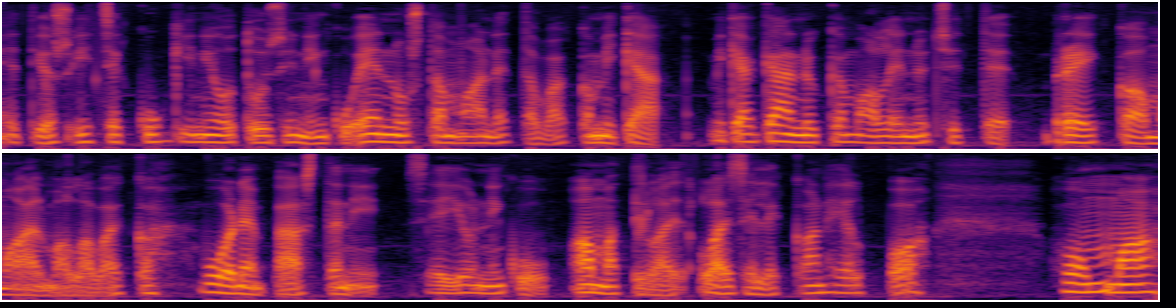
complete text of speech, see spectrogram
että jos itse kukin joutuisi niin kuin ennustamaan, että vaikka mikä, mikä kännykkämalli nyt sitten breikkaa maailmalla vaikka vuoden päästä, niin se ei ole niin kuin ammattilaisellekaan helppoa hommaa.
